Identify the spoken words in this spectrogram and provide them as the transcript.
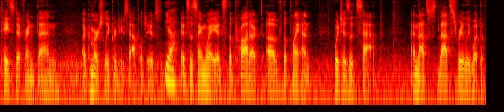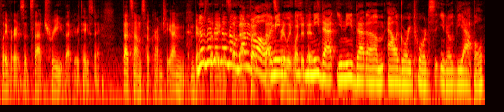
tastes different than a commercially produced apple juice. Yeah. It's the same way. It's the product of the plant, which is its sap. And that's that's really what the flavor is. It's that tree that you're tasting. That sounds so crunchy. I'm embarrassed No, no, that no, I no, no, not that, at all. that's I mean, really what it you is. need that. You need that um, allegory towards you know the apple.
